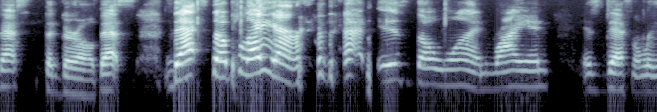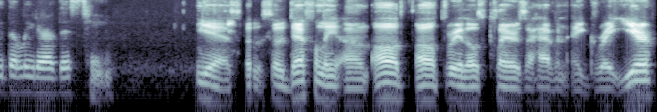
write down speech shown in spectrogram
That's the girl. That's that's the player. that is the one. Rhyne is definitely the leader of this team. Yeah, so so definitely, um, all all three of those players are having a great year.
